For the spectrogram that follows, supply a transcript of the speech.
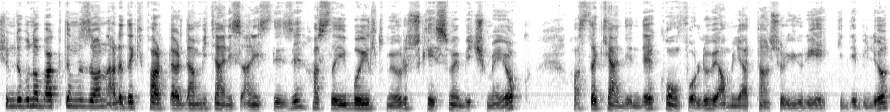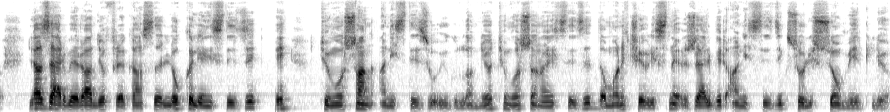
Şimdi buna baktığımız zaman aradaki farklardan bir tanesi anestezi. Hastayı bayıltmıyoruz, kesme biçme yok. Hasta kendinde konforlu ve ameliyattan sonra yürüyerek gidebiliyor. Lazer ve radyo frekanslı lokal anestezi ve tümosan anestezi uygulanıyor. Tümosan anestezi damarın çevresine özel bir anestezik solüsyon veriliyor.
